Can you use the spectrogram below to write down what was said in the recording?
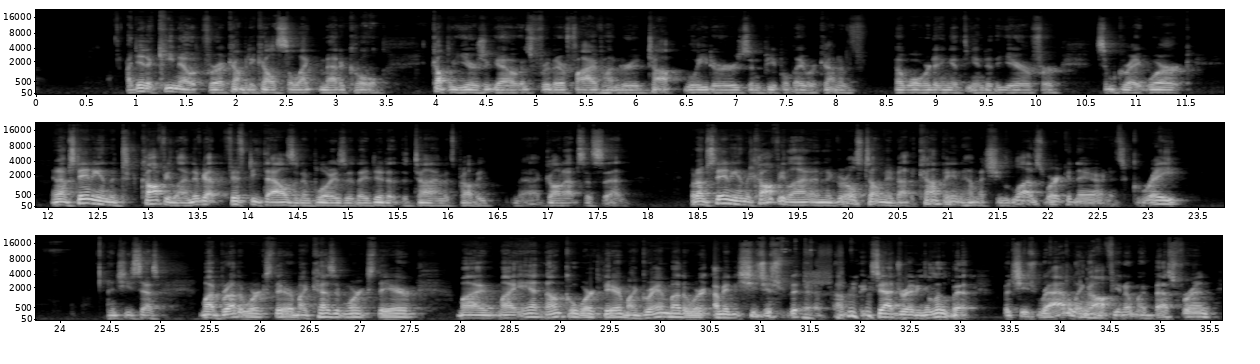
I did a keynote for a company called Select Medical a couple of years ago. It was for their 500 top leaders and people they were kind of awarding at the end of the year for some great work. And I'm standing in the t- coffee line. They've got 50,000 employees that they did at the time. It's probably uh, gone up since then. But I'm standing in the coffee line, and the girl's telling me about the company and how much she loves working there, and it's great. And she says, "My brother works there. My cousin works there. My my aunt and uncle work there. My grandmother work. I mean, she's just I'm exaggerating a little bit, but she's rattling off. You know, my best friend."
